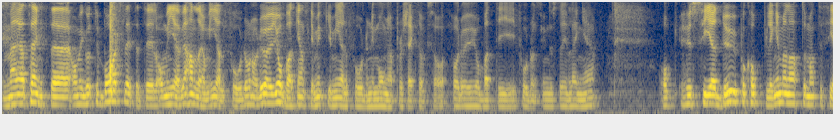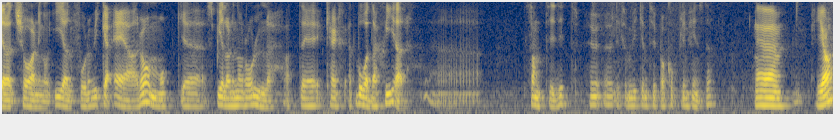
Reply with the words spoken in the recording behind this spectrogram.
Men jag tänkte, om vi går tillbaks lite till, om EV handlar om elfordon och du har jobbat ganska mycket med elfordon i många projekt också. Och du har jobbat i fordonsindustrin länge. Och hur ser du på kopplingen mellan automatiserad körning och elfordon? Vilka är de och eh, spelar det någon roll att, det kanske, att båda sker eh, samtidigt? Hur, liksom, vilken typ av koppling finns det? Eh, ja,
